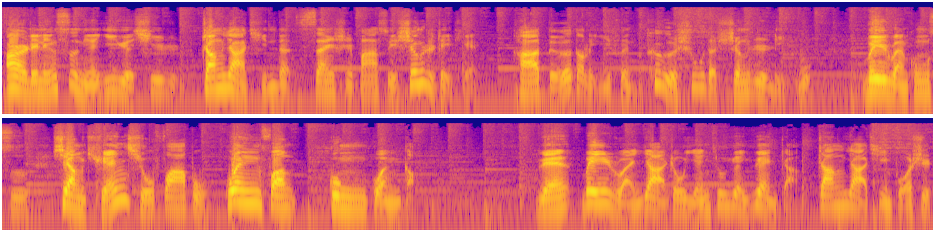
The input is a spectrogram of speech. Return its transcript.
二零零四年一月七日，张亚勤的三十八岁生日这天，他得到了一份特殊的生日礼物——微软公司向全球发布官方公关稿。原微软亚洲研究院院长张亚勤博士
